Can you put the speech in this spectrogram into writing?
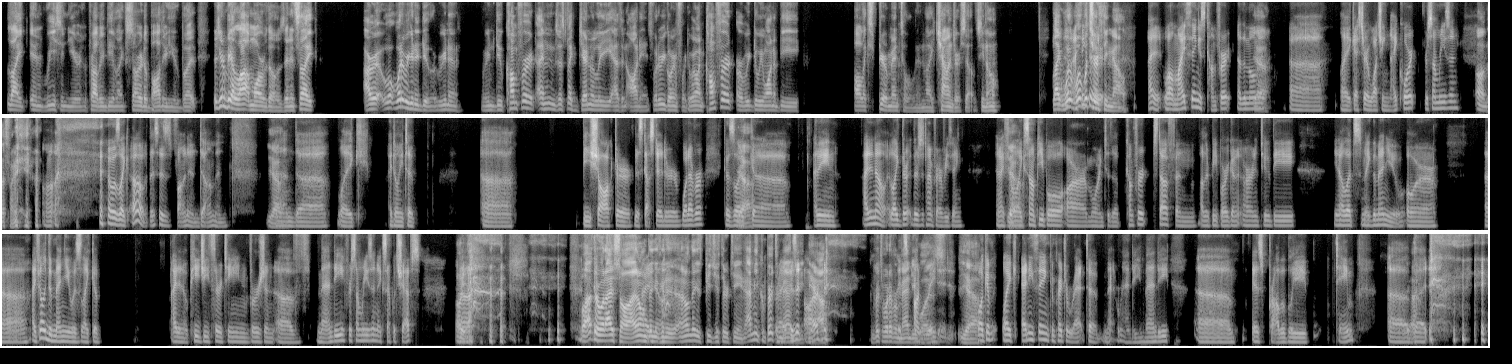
like in recent years, would probably be like Sorry to Bother You, but there's going to be a lot more of those, and it's like, are what are we going to do? Are we gonna we're gonna do comfort and just like generally as an audience, what are we going for? Do we want comfort or we, do we want to be all experimental and like challenge ourselves? You know, like what, what what's your thing now? I well, my thing is comfort at the Yeah. moment. Uh like I started watching Night Court for some reason. Oh, that's funny. yeah. Uh, I was like, oh, this is fun and dumb and Yeah. and uh like I don't need to uh be shocked or disgusted or whatever. Because like uh I mean I don't know. Like there there's a time for everything. And I feel Yeah. like some people are more into the comfort stuff and other people are gonna are into the you know let's make the menu or uh I feel like the menu is like a I don't know PG-13 version of Mandy for some reason except with chefs Oh yeah. Uh, well, after what I saw, I don't I think it's gonna. I don't think it's PG thirteen. I mean, compared to Right. Mandy, Is it R? yeah. Compared to whatever It's Mandy unrated. was, yeah. well, com- like anything compared to Rat to Ma- Randy, Mandy, um, is probably tame. Uh, Yeah. but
